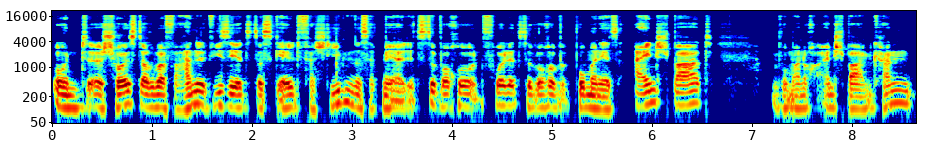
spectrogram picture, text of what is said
und äh, Scholz darüber verhandelt, wie sie jetzt das Geld verschieben. Das hatten wir ja letzte Woche und vorletzte Woche, wo man jetzt einspart wo man noch einsparen kann.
